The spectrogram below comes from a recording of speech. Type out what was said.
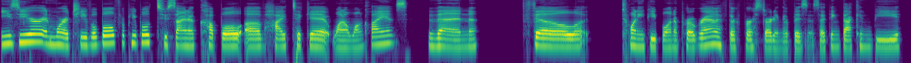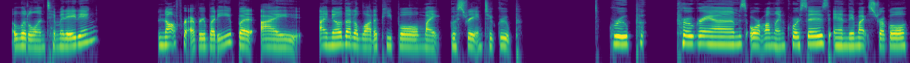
easier and more achievable for people to sign a couple of high ticket one on one clients than fill 20 people in a program if they're first starting their business. I think that can be a little intimidating. Not for everybody, but I I know that a lot of people might go straight into group group programs or online courses and they might struggle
